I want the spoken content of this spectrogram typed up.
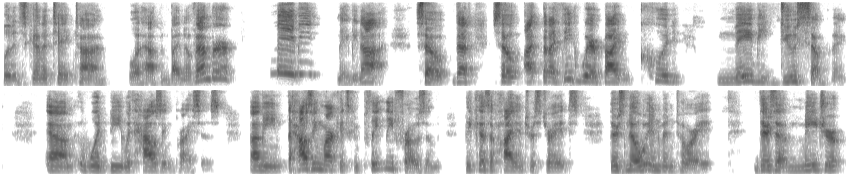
but it's going to take time. Will it happen by November? Maybe, maybe not. So that so I but I think where Biden could maybe do something um, would be with housing prices. I mean, the housing market's completely frozen because of high interest rates. There's no inventory. There's a major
